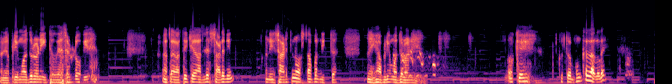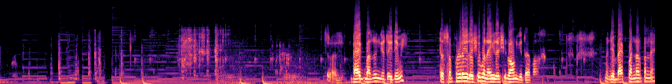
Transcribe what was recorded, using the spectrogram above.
आणि आपली मधुराणी इथं या उभी आहे आता रात्रीचे आदले साडेतीन आणि साडेतीन वाजता आपण निघतोय. आणि ही आपली मधुराणी ओके कुठं भंक लागलाय? बॅग बांधून घेतो इथे मी. तसं पडलं ही रशी पण आहे ही रशी लावून घेतोय आपण. म्हणजे बॅग पडणार पण नाही.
